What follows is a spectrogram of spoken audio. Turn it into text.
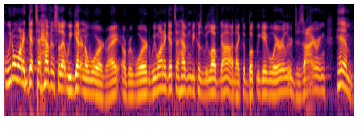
we don't want to get to heaven so that we get an award right? A reward. We want to get to heaven because we love god like the book we gave away earlier desiring him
